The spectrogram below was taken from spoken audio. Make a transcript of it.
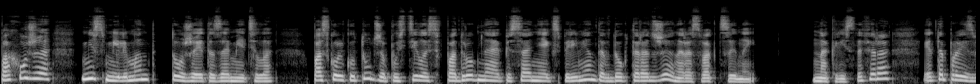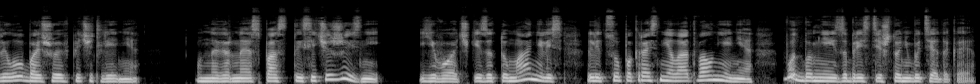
Похоже, мисс Миллимонт тоже это заметила, поскольку тут же пустилась в подробное описание экспериментов доктора Дженнера с вакциной. На Кристофера это произвело большое впечатление. Он, наверное, спас тысячи жизней. Его очки затуманились, лицо покраснело от волнения. Вот бы мне изобрести что-нибудь эдакое.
